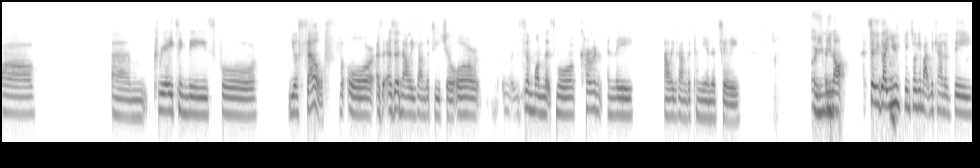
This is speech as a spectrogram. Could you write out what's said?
of um, creating these for yourself or as, as an Alexander teacher or someone that's more current in the Alexander community. Oh, you mean not so like oh. you've been talking about the kind of the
